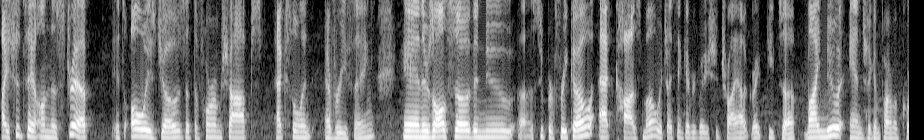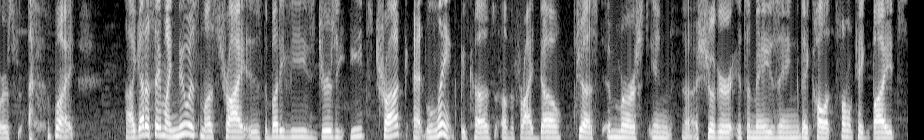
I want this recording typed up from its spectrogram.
I should say on the strip, It's always Joe's at the Forum Shops. Excellent everything. And there's also the new uh, Super Frico at Cosmo, which I think everybody should try out. Great pizza. My new, and chicken parm, of course. my, I gotta say, my newest must try is the Buddy V's Jersey Eats truck at LINQ because of the fried dough. Just immersed in uh, sugar. It's amazing. They call it funnel cake bites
